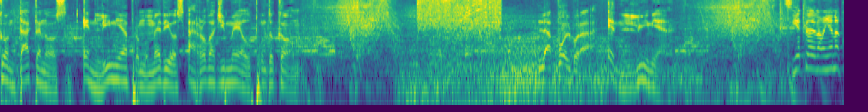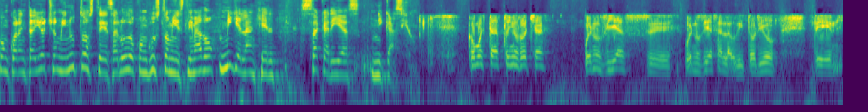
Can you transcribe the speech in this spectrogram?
Contáctanos en línea promomedios.com. La pólvora en línea. 7 de la mañana con 48 minutos. Te saludo con gusto, mi estimado Miguel Ángel Zacarías Nicasio. ¿Cómo estás, Toño Rocha? Buenos días, eh, buenos días al auditorio de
